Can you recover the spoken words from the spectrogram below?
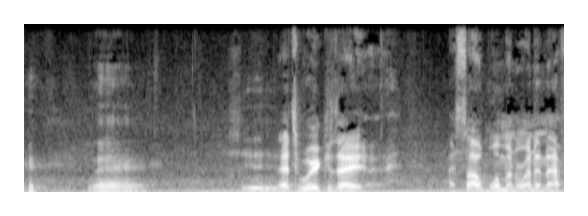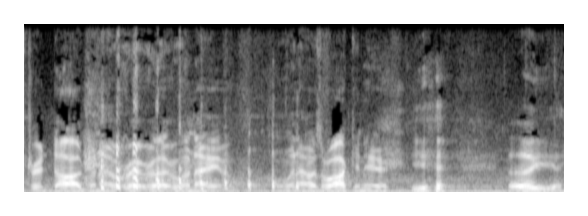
fuck? Man, shit. That's weird because I I saw a woman running after a dog when I when I when I was walking here. yeah. Oh yeah.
